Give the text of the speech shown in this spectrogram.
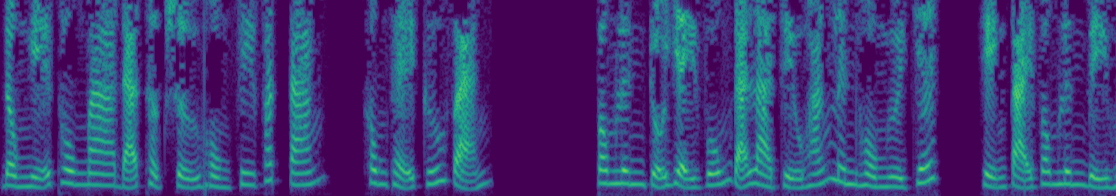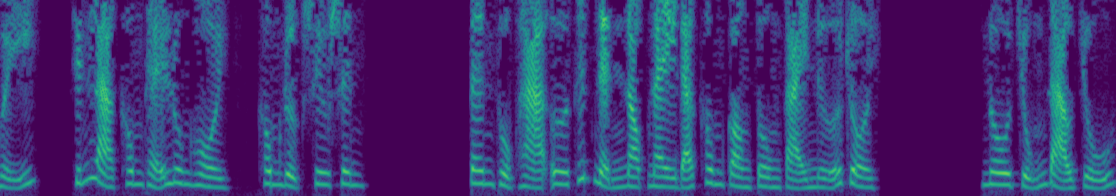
đồng nghĩa thôn ma đã thật sự hồn phi phách tán, không thể cứu vãn. Vong linh trỗi dậy vốn đã là triệu hoán linh hồn người chết, hiện tại vong linh bị hủy, chính là không thể luân hồi, không được siêu sinh. Tên thuộc hạ ưa thích nịnh nọc này đã không còn tồn tại nữa rồi. Nô chủng đạo chủ.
